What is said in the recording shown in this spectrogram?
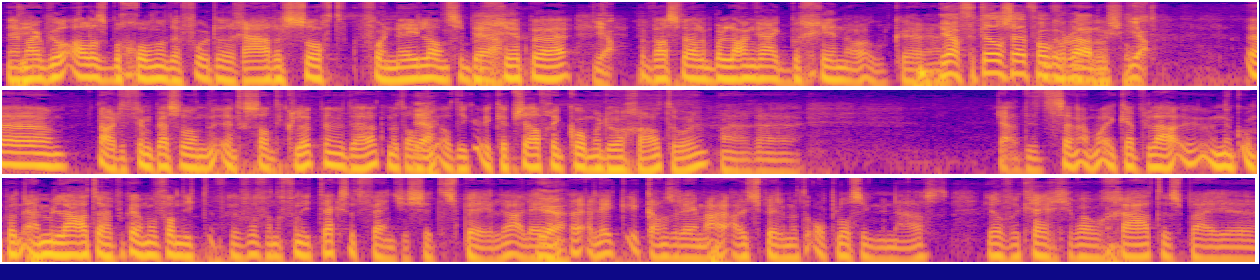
Die- maar ik wil alles begonnen. Daarvoor de Radensoft voor Nederlandse begrippen Ja. was wel een belangrijk begin ook. eh. Ja, vertel eens even over. Radarsoft. Ja. Ehm, nou, dat vind ik best wel een interessante club inderdaad. Met al Ja. die, al die, ik heb zelf geen Commodore gehad hoor. Maar eh, ja, dit zijn allemaal, ik heb la- op een emulator heb ik helemaal van die, heel veel van, van die text adventures zitten spelen. Alleen, Ja. alleen ik, ik kan ze alleen maar uitspelen met de oplossing ernaast. Heel veel kreeg je gewoon gratis bij, eh,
